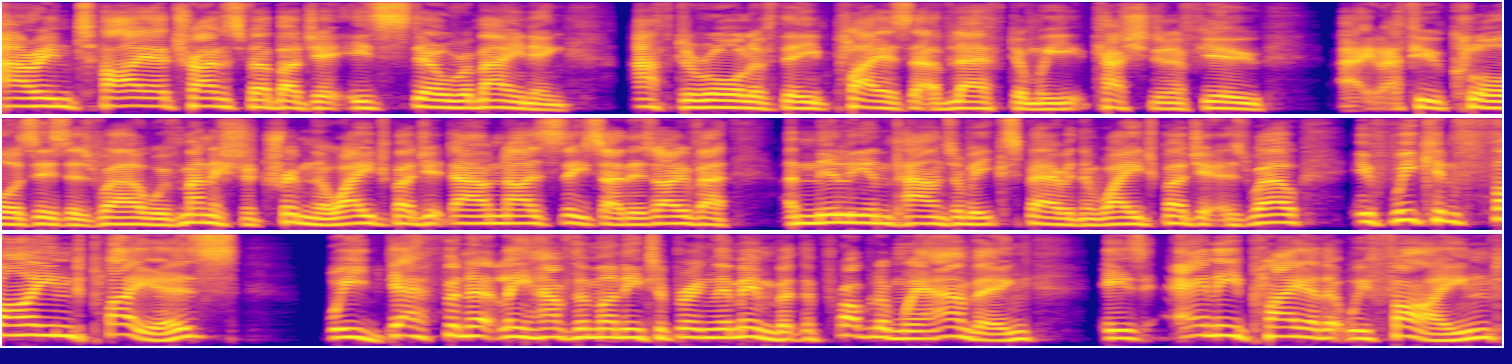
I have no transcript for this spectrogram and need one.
our entire transfer budget is still remaining after all of the players that have left and we cashed in a few a few clauses as well. We've managed to trim the wage budget down nicely. So there's over a million pounds a week spare in the wage budget as well. If we can find players, we definitely have the money to bring them in. But the problem we're having is any player that we find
